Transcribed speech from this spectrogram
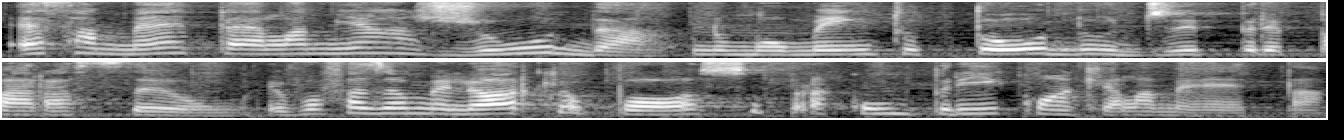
Essa meta, ela me ajuda no momento todo de preparação. Eu vou fazer o melhor que eu posso para cumprir com aquela meta.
